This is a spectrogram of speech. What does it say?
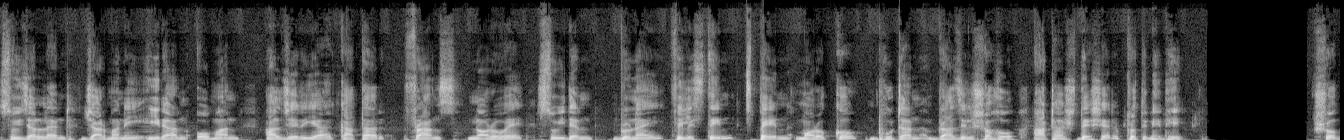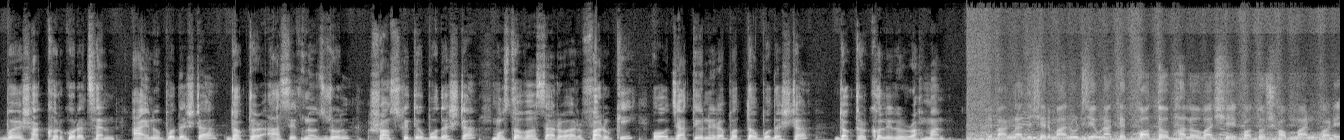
Switzerland, Germany, Iran, Oman, Algeria, Qatar, France, Norway, Sweden, Brunei, ফিলিস্তিন, স্পেন, মরক্কো, ভুটান, ব্রাজিল সহ আঠাশ দেশের প্রতিনিধি। শোক বয়ে স্বাক্ষর করেছেন আইন উপদেষ্টা ডক্টর আসিফ নজরুল, সংস্কৃতি উপদেষ্টা মোস্তফা সারোয়ার ফারুকি ও জাতীয় নিরাপত্তা উপদেষ্টা ডক্টর খলিলুর রহমান। যে বাংলাদেশের মানুষ যে ওনাকে কত ভালোবাসে কত সম্মান করে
